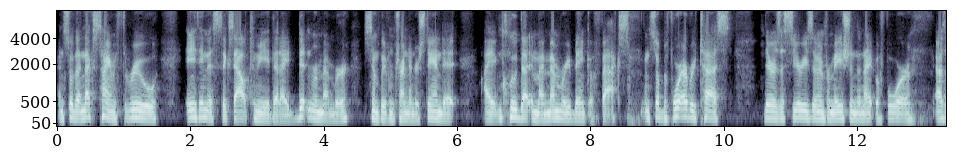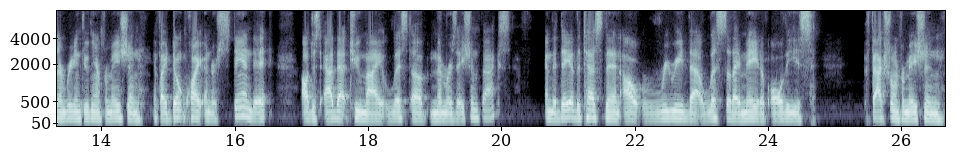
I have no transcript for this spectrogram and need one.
And so the next time through, anything that sticks out to me that I didn't remember simply from trying to understand it, I include that in my memory bank of facts. And so before every test, there is a series of information the night before. As I'm reading through the information, if I don't quite understand it, I'll just add that to my list of memorization facts. And the day of the test, then I'll reread that list that I made of all these factual information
